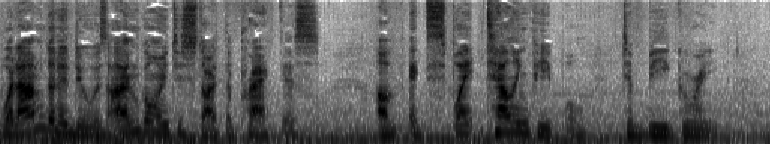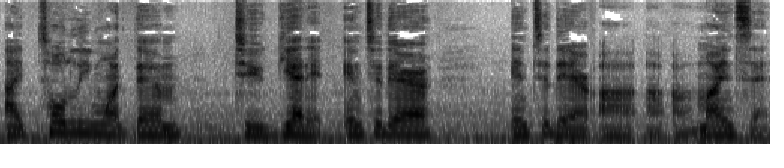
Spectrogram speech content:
what I'm going to do is I'm going to start the practice of explain telling people to be great. I totally want them to get it into their into their uh, uh, uh, mindset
